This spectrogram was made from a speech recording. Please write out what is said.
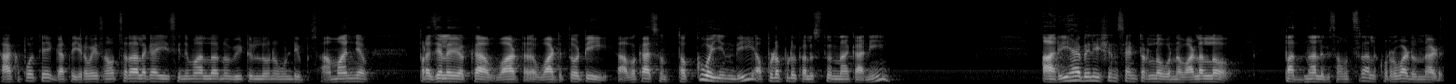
కాకపోతే గత ఇరవై సంవత్సరాలుగా ఈ సినిమాల్లోనూ వీటిల్లోనూ ఉండి సామాన్య ప్రజల యొక్క వాట వాటితోటి అవకాశం తక్కువయ్యింది. అప్పుడప్పుడు కలుస్తున్నా కానీ ఆ రీహాబిలేషన్ సెంటర్లో ఉన్న వాళ్ళల్లో పద్నాలుగు సంవత్సరాల కుర్రవాడు ఉన్నాడు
